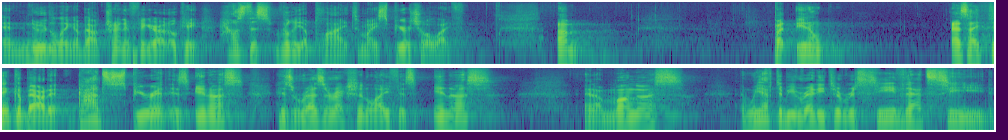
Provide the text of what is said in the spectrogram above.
and noodling about trying to figure out okay, how's this really apply to my spiritual life? Um, but, you know, as I think about it, God's Spirit is in us, His resurrection life is in us and among us. And we have to be ready to receive that seed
